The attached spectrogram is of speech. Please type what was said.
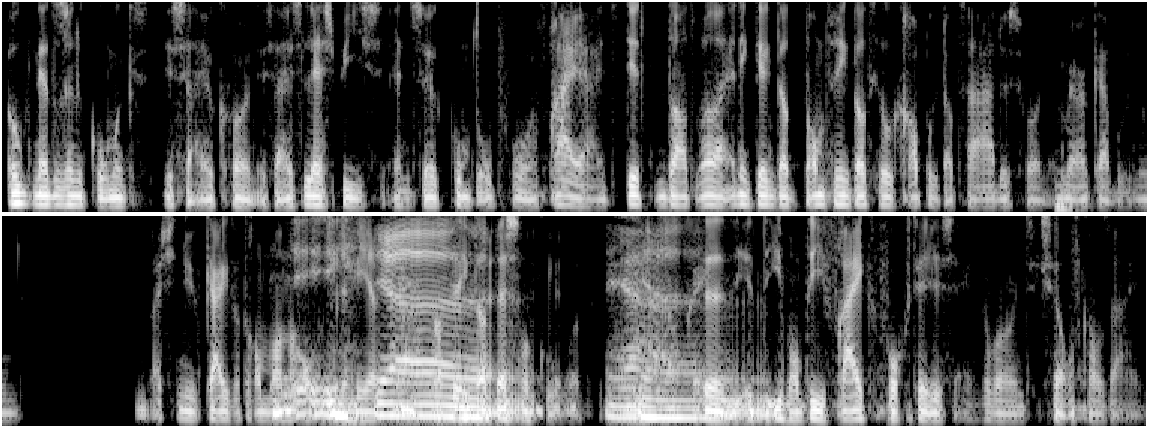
ook net als in de comics, is zij ook gewoon, zij is lesbisch en ze komt op voor vrijheid. Dit en dat wel. En ik denk dat dan vind ik dat heel grappig dat ze haar dus gewoon Amerika hebben genoemd. Als je nu kijkt wat er allemaal de is Amerika, Ja, dan vind ik dat best wel cool. Dat- Ja, de- iemand die vrijgevochten is en gewoon zichzelf kan zijn.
